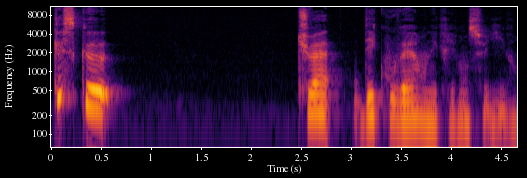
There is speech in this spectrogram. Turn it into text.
Qu'est-ce que tu as découvert en écrivant ce livre?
